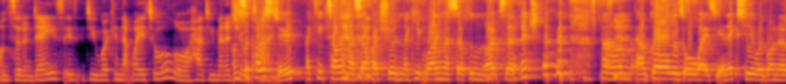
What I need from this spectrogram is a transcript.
on certain days. Is, do you work in that way at all or how do you manage i'm your supposed time? to. I keep telling myself i should and i keep writing myself little notes that i should. Um, our goal is always yeah next year we're going to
